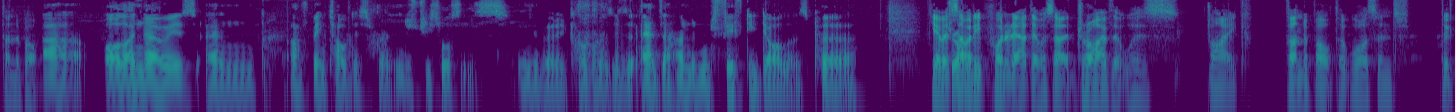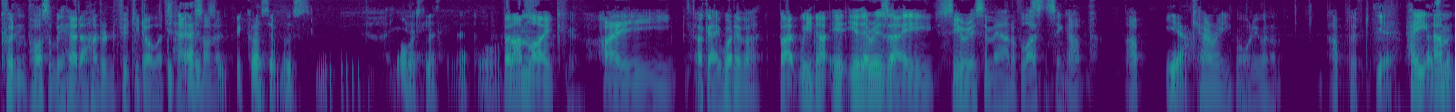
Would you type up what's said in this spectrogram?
Thunderbolt? Uh, all I know is, and I've been told this from industry sources, in inverted commas, is it adds $150 per. Yeah, but drive. somebody pointed out there was a drive that was like Thunderbolt that wasn't, that couldn't possibly had $150 tax on it. Because it was almost less than that. Or... But I'm like, I, okay, whatever. But we know it, there is a serious amount of licensing up, up yeah. carry, or what do you want to uplift. Yeah. Hey, um,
